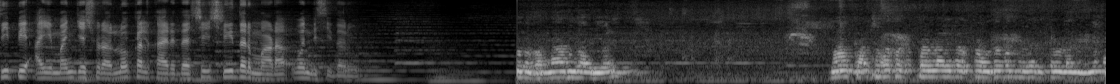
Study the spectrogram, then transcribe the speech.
ಸಿಪಿಐ ಮಂಜೇಶ್ವರ ಲೋಕಲ್ ಕಾರ್ಯದರ್ಶಿ ಶ್ರೀಧರ್ ಮಾಡ ವಂದಿಸಿದರು. ನಿಯಮ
